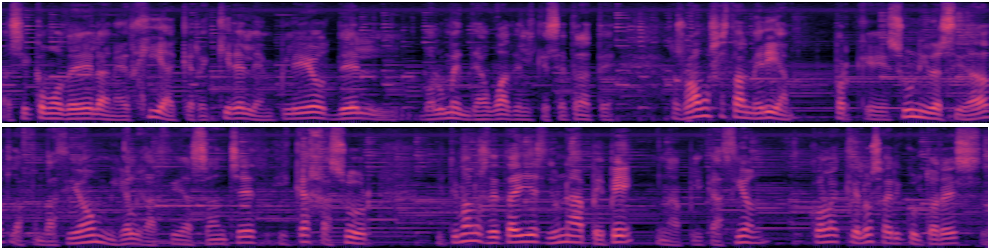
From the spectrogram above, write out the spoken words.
así como de la energía que requiere el empleo del volumen de agua del que se trate. Nos vamos hasta Almería porque su universidad, la Fundación Miguel García Sánchez y Caja Sur, ultiman los detalles de una APP, una aplicación con la que los agricultores eh,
